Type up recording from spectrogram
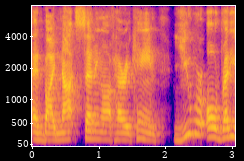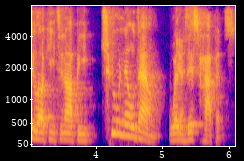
and by not sending off Harry Kane, you were already lucky to not be 2 0 down when yes. this happens.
